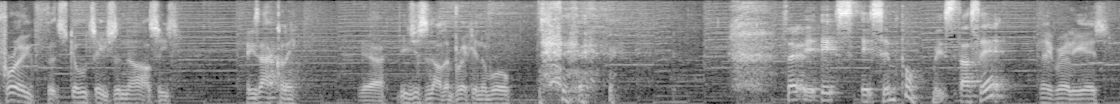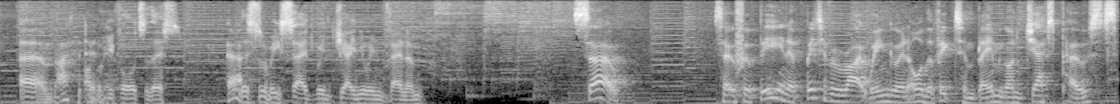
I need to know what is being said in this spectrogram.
Proof that school teachers are Nazis. Exactly. Yeah, you're just another brick in the wall. So it, it's it's simple. It's that's it. It really is. Um, I I'm it. looking forward to this. Yeah. This will be said with genuine venom. So, so for being a bit of a right winger and all the victim blaming on Jeff's posts,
